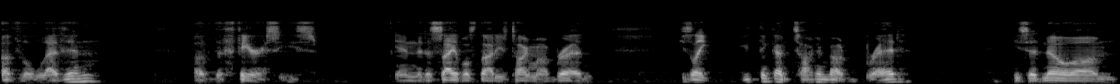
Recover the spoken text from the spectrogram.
of the leaven of the Pharisees. And the disciples thought he was talking about bread. He's like, You think I'm talking about bread? He said, No, um,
